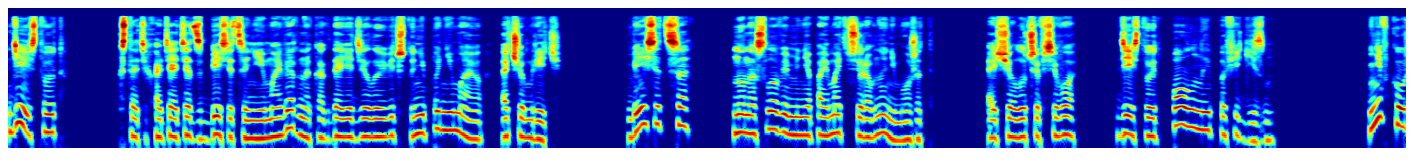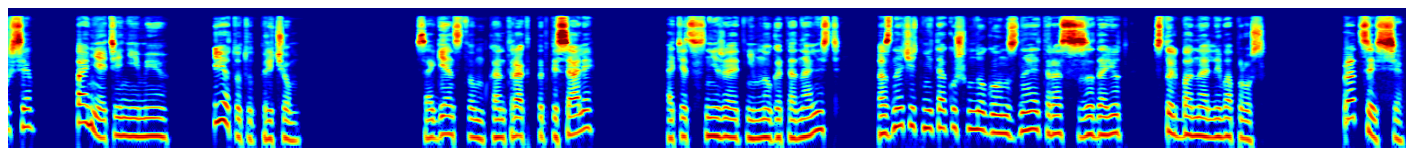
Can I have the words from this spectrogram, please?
Действуют. Кстати, хотя отец бесится неимоверно, когда я делаю вид, что не понимаю, о чем речь. Бесится, но на слове меня поймать все равно не может. А еще лучше всего действует полный пофигизм. Не в курсе, понятия не имею. Я-то тут при чем? С агентством контракт подписали? Отец снижает немного тональность, а значит, не так уж много он знает, раз задает столь банальный вопрос. В процессе.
